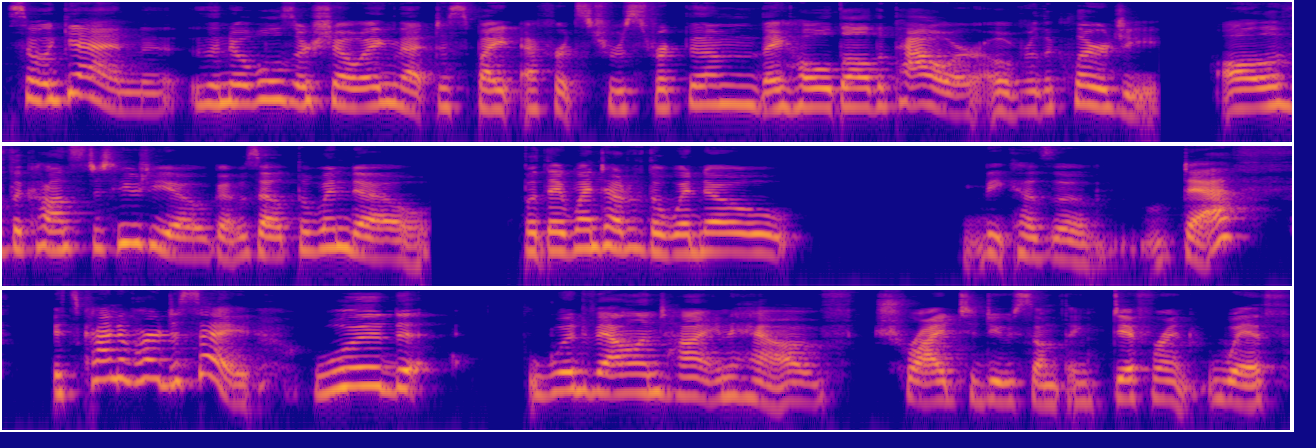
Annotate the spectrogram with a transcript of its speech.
so again, the nobles are showing that despite efforts to restrict them, they hold all the power over the clergy. All of the constitutio goes out the window. But they went out of the window because of death? It's kind of hard to say. Would would Valentine have tried to do something different with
